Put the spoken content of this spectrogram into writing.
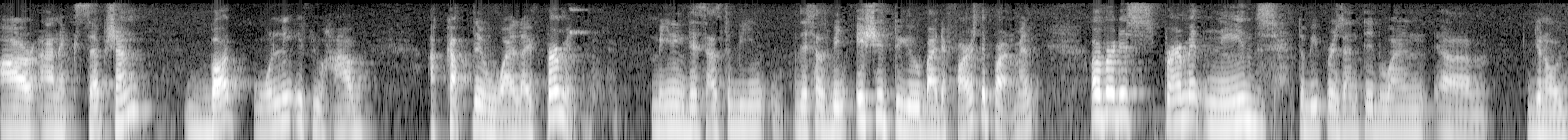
are an exception, but only if you have a captive wildlife permit, meaning this has to be this has been issued to you by the forest department. However, this permit needs to be presented when um, you know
